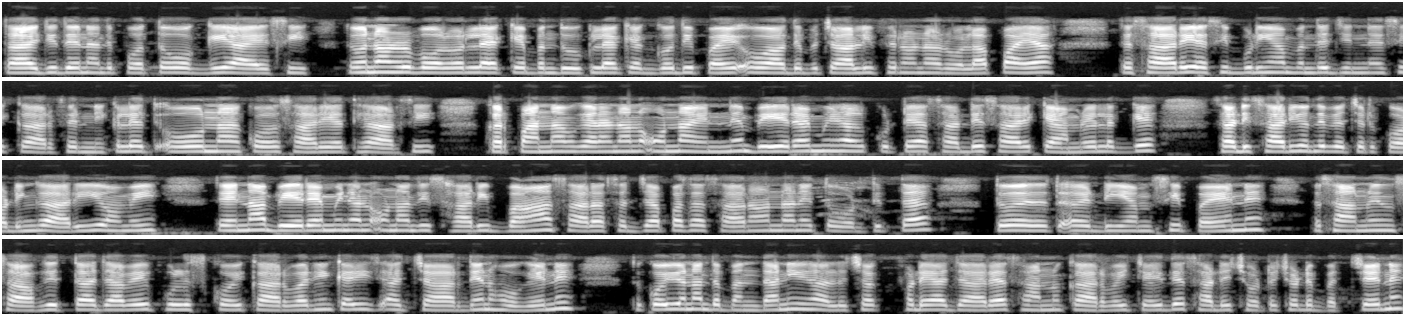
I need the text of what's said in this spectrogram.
ਤਾਂ ਜਿਹਦੇ ਇਹਨਾਂ ਦੇ ਪੁੱਤ ਉਹ ਅੱਗੇ ਆਏ ਸੀ ਤੇ ਉਹਨਾਂ ਨੂੰ ਰਿਵਾਲਵਰ ਲੈ ਕੇ, ਬੰਦੂਕ ਲੈ ਕੇ ਅੱਗੋਂ ਦੀ ਪਏ। ਉਹ ਆਪਦੇ ਬਚਾ ਲਈ ਫਿਰ ਉਹਨਾਂ ਰੋਲਾ ਪਾਇਆ ਤੇ ਸਾਰੇ ਅਸੀਂ ਬੁੜੀਆਂ ਬੰਦੇ ਜਿੰਨੇ ਸੀ ਘਰ ਫਿਰ ਨਿਕਲੇ ਤੇ ਉਹ ਉਹਨਾਂ ਕੋਲ ਸਾਰੇ ਹਥਿਆਰ ਸੀ, ਕਿਰਪਾਨਾਂ ਵਗੈਰਾ ਨਾਲ ਉਹਨਾਂ ਇੰਨੇ ਬੇਰਹਿਮੀ ਨਾਲ ਕੁੱਟਿਆ, ਸਾਡੇ ਸਾਰੇ ਕੈਮਰੇ ਲੱਗੇ, ਸਾਡੀ ਸਾਰੀ ਉਹਦੇ ਵਿੱਚ ਰਿਕਾਰਡਿੰਗ ਆ ਰਹੀ ਹੈ ਉਵੇਂ ਤੇ ਇੰਨਾ ਬੇਰਹਿਮੀ ਨਾਲ ਉਹਨਾਂ ਦੀ ਸਾਰੀ ਬਾਹ, ਸਾਰਾ ਸੱਜਾ ਪਾਸਾ ਸਾਰਾ ਉਹਨਾਂ ਨੇ ਤੋੜ ਦਿੱਤਾ ਤੇ ਡੀਐਮਸੀ ਪਏ ਨੇ, ਤੇ ਸਾਨੂੰ ਇਨਸਾਫ ਦਿੱਤਾ ਜਾਵੇ, ਪੁਲਿਸ ਕੋਈ ਕਾਰਵਾਈ ਨਹੀਂ ਕਰੀ, ਅੱਜ 4 ਦਿਨ ਹੋ ਗਏ ਨੇ, ਤੇ ਕੋਈ ਉਹਨਾਂ ਦਾ ਬੰਦਾ ਨਹੀਂ ਹਾਲੇ ਤੱਕ ਫੜਿਆ ਜਾ ਰਿਹਾ, ਸਾਨੂੰ ਕਾਰਵਾਈ ਚਾਹੀਦੀ, ਸਾਡੇ ਛੋਟੇ ਛੋਟੇ ਬੱਚੇ ਨੇ,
